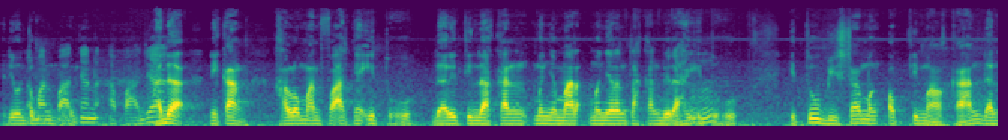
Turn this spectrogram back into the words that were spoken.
Jadi untuk manfaatnya apa aja? Ada nih Kang, kalau manfaatnya itu dari tindakan menyemar, menyerentakkan birahi Hmm. itu, itu bisa mengoptimalkan dan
